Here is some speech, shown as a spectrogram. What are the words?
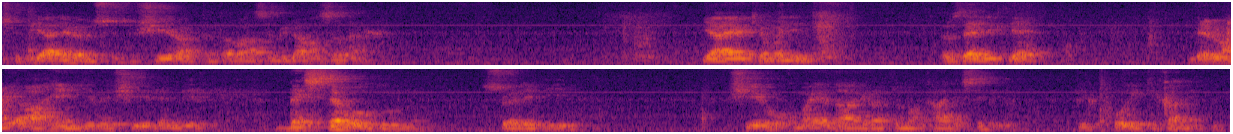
işte Piyale sözü, şiir hakkında bazı mülahazalar. Yahya Kemal'in özellikle Leroni ahengi ve şiirin bir beste olduğunu söylediği şiir okumaya dair adlı makalesi bir, bir poetika metnidir.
